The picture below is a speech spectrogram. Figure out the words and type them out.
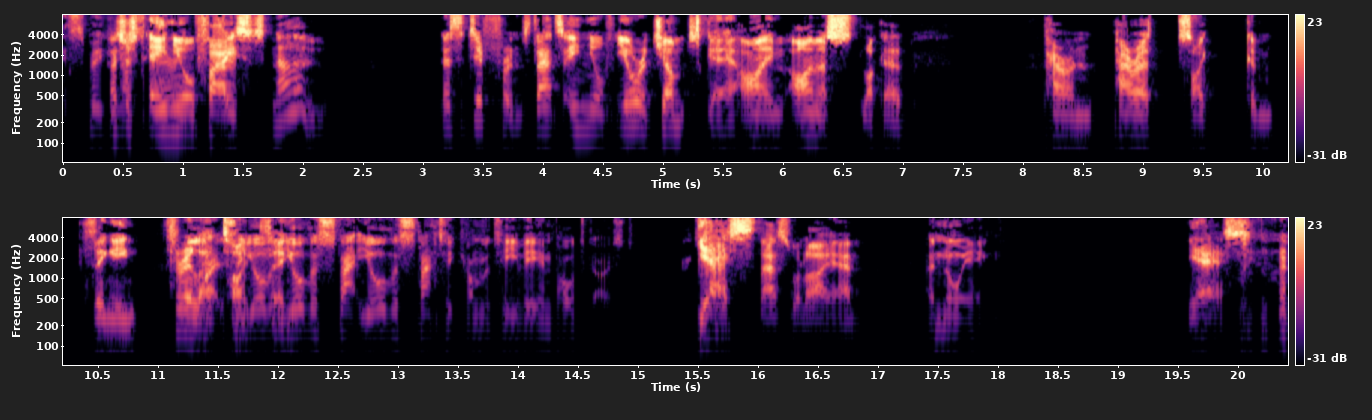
it's spooky. That's just scary. in your face. No, there's a difference. That's in your. You're a jump scare. I'm. I'm a like a paran parapsychum thingy thriller Right, so type you're the, thing. you're the stat, you're the static on the TV in Poltergeist. Yes, that's what I am. Annoying. Yes.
